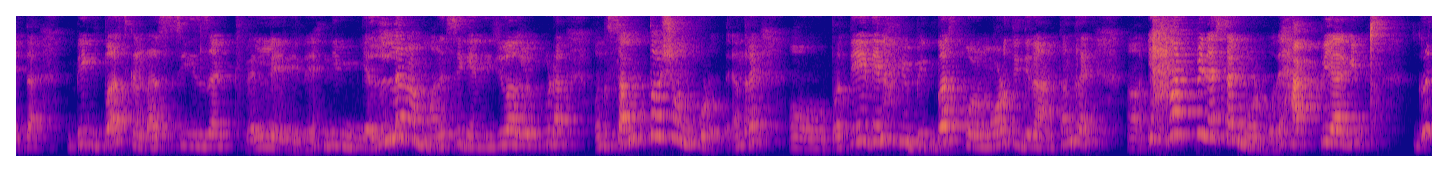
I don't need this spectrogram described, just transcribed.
ಆಯಿತಾ? Big boss Kannada season twelve ಏನಿದೆ ನಿಮ್ಮೆಲ್ಲರ ಮನಸ್ಸಿಗೆ ನಿಜವಾಗ್ಲೂ ಕೂಡ ಒಂದು ಸಂತೋಷವನ್ನು ಕೊಡುತ್ತೆ. ಅಂದರೆ ಪ್ರತಿದಿನ ನೀವು ಬಿಗ್ ಬಾಸ್ ನೋಡ್ತಿದ್ದೀರಾ ಅಂತಂದರೆ ಹ್ಯಾಪಿನೆಸ್ ಆಗಿ ನೋಡ್ಬೋದು. ಹ್ಯಾಪಿಯಾಗಿ ಗುರು,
